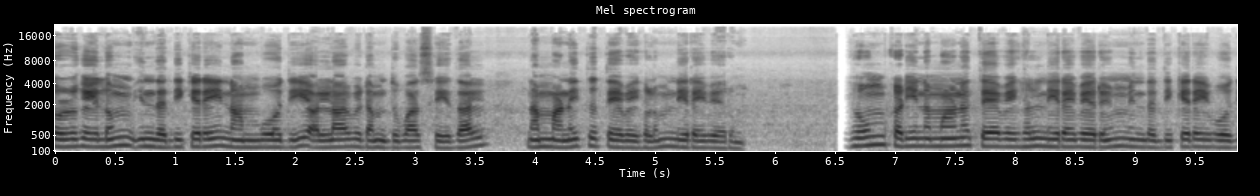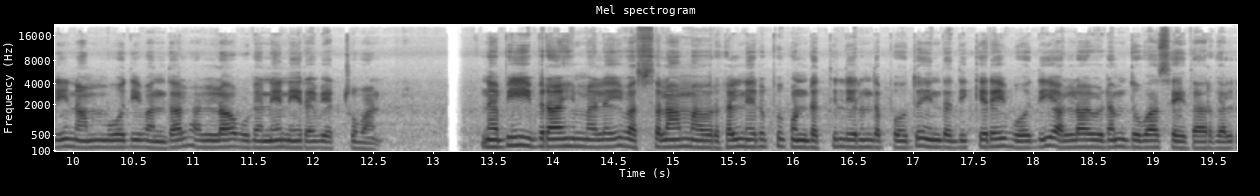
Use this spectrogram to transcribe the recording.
தொழுகையிலும் இந்த திக்கரை நாம் ஓதி அல்லாவிடம் துவா செய்தால் நம் அனைத்து தேவைகளும் நிறைவேறும். மிகவும் கடினமான தேவைகள் நிறைவேறும். இந்த திக்கரை ஓதி நாம் ஓதி வந்தால் அல்லாஹ் உடனே நிறைவேற்றுவான். நபி இப்ராஹிம் அலை வஸ்ஸலாம் அவர்கள் நெருப்பு குண்டத்தில் இருந்தபோது இந்த திக்கரை ஓதி அல்லாவிடம் துவா செய்தார்கள்.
